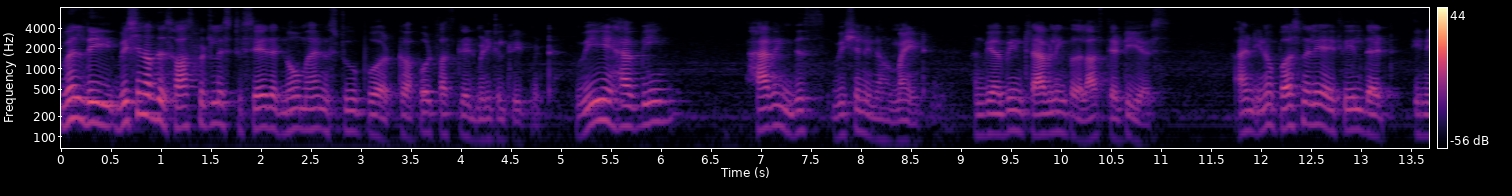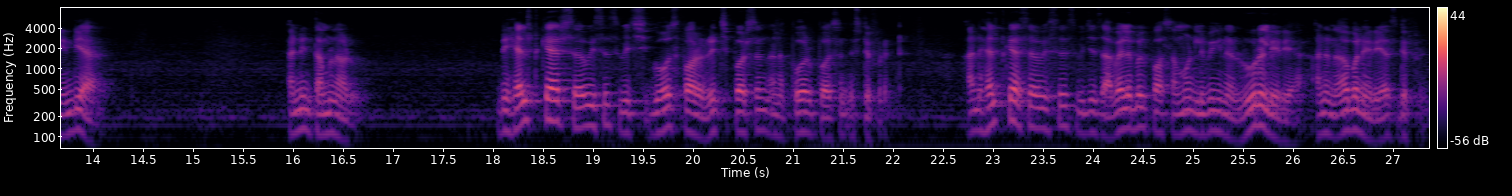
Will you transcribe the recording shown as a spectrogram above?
Well, the vision of this hospital is to say that no man is too poor to afford first grade medical treatment. We have been having this vision in our mind and we have been traveling for the last 30 years. And you know, personally, I feel that in India and in Tamil Nadu, the healthcare services which goes for a rich person and a poor person is different. And the healthcare services which is available for someone living in a rural area and an urban area is different.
